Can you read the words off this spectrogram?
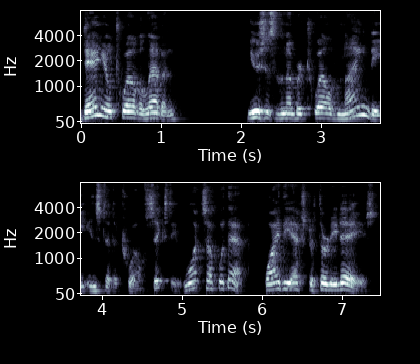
Daniel 1211 uses the number 1290 instead of 1260. What's up with that? Why the extra 30 days?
